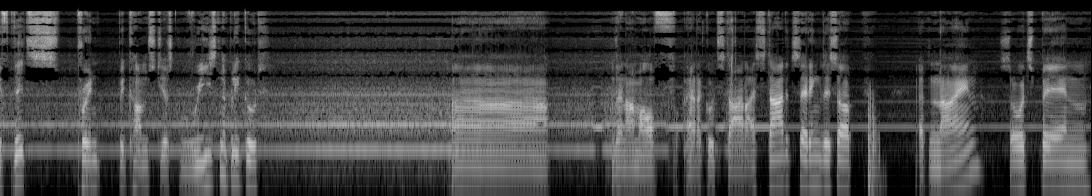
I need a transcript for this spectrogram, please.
If this print becomes just reasonably good, uh, then I'm off at a good start. I started setting this up at 9, so it's been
